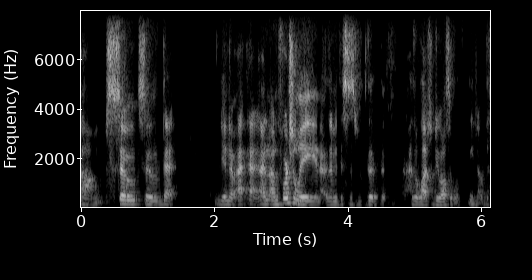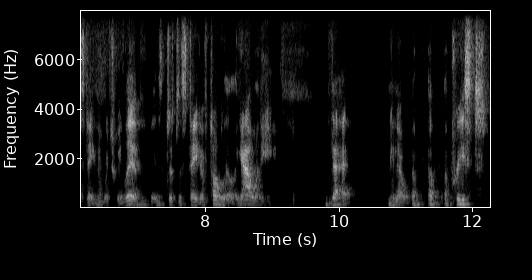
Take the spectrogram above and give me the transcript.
Um, so, so that you know, and unfortunately, you know, I mean, this is the, the, has a lot to do also with you know the state in which we live is just a state of total illegality that you know a, a, a priest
